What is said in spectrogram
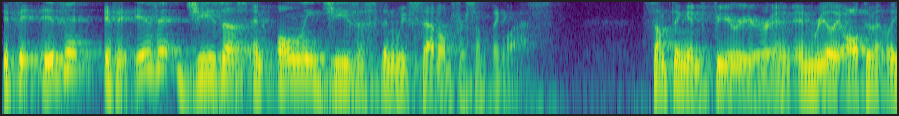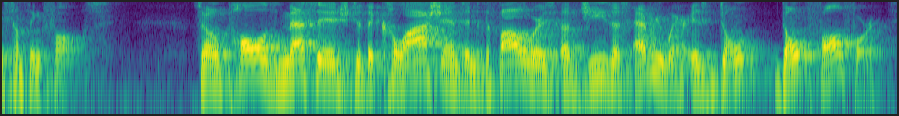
if it isn't, if it isn't Jesus and only Jesus, then we've settled for something less, something inferior, and, and really ultimately something false. So, Paul's message to the Colossians and to the followers of Jesus everywhere is don't, don't fall for it.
